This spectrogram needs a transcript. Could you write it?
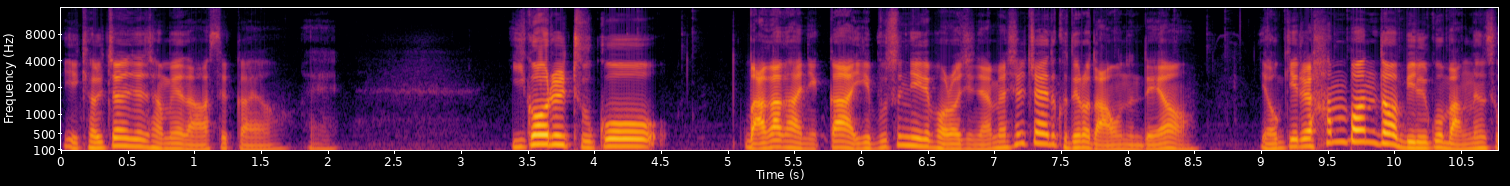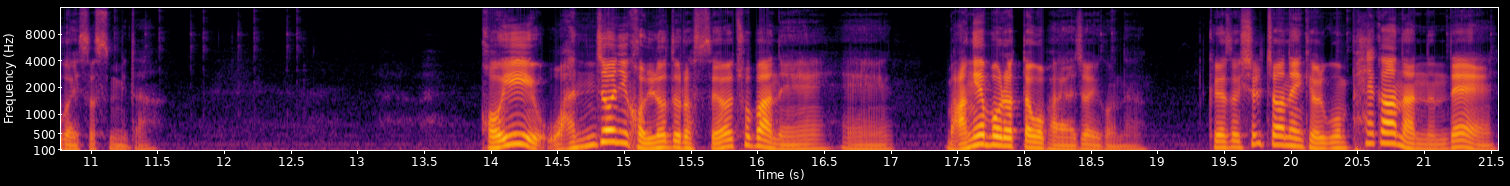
이 결정전 장면에 나왔을까요 예. 이거를 두고 막아가니까 이게 무슨 일이 벌어지냐면 실전에도 그대로 나오는데요 여기를 한 번 더 밀고 막는 수가 있었습니다. 거의 완전히 걸려들었어요 초반에 예, 망해버렸다고 봐야죠 이거는. 그래서 실전에 결국은 패가 났는데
